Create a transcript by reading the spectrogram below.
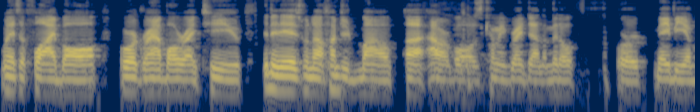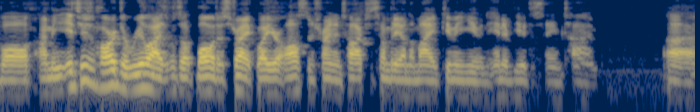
when it's a fly ball or a ground ball right to you than it is when a hundred mile uh, hour ball is coming right down the middle or maybe a ball. I mean, it's just hard to realize what's a ball and a strike while you're also trying to talk to somebody on the mic giving you an interview at the same time. Uh,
